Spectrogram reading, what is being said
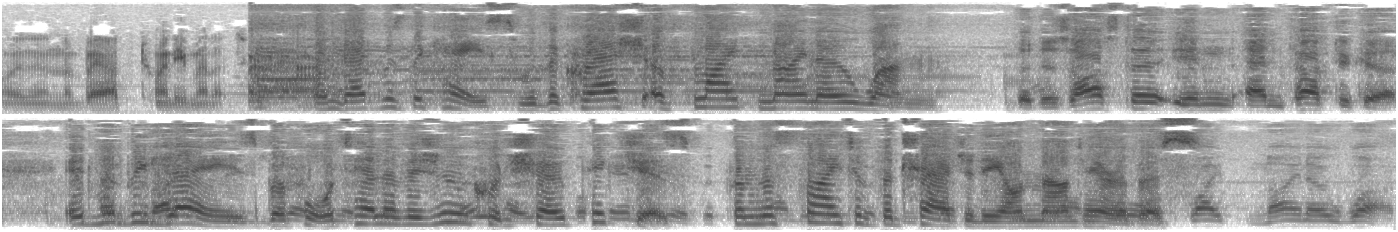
within about 20 minutes. And that was the case with the crash of Flight 901. The disaster in Antarctica. It would be days before television could show pictures from the site of the tragedy on Mount Erebus. Flight 901.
